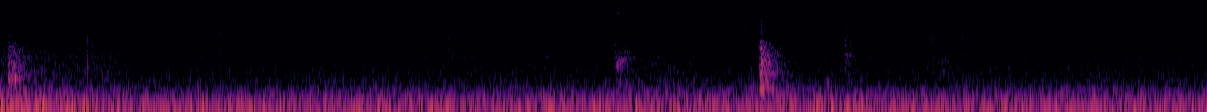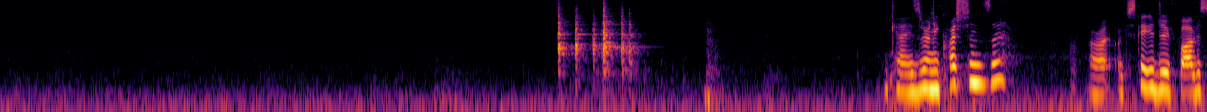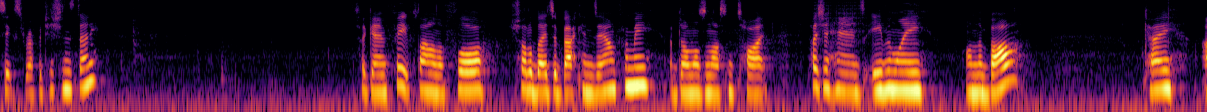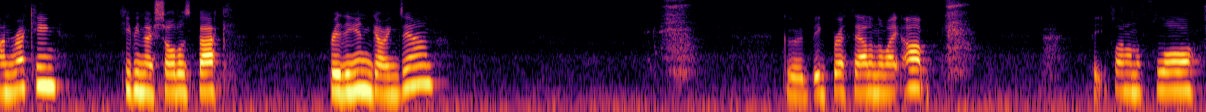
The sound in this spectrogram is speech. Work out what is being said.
Okay, is there any questions there? All right, I'll just get you to do five to six repetitions, Danny. So again, feet flat on the floor, shoulder blades are back and down for me, abdominals are nice and tight. Place your hands evenly on the bar. Okay, unracking, keeping those shoulders back, breathing in, going down. Good, big breath out on the way up. Feet flat on the floor.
